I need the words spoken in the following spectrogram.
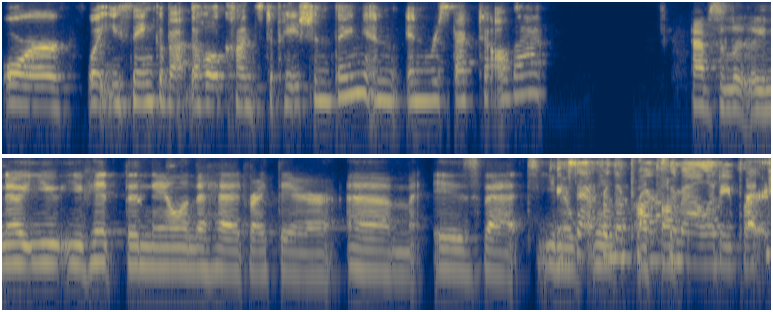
or what you think about the whole constipation thing in, in respect to all that. Absolutely. No, you you hit the nail on the head right there. Um, is that you know except we'll, for the proximality part.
